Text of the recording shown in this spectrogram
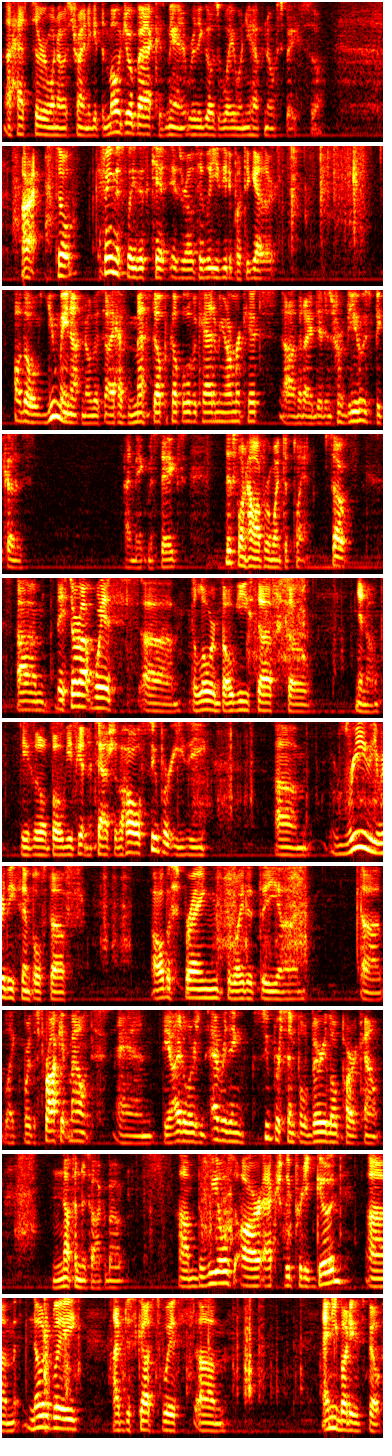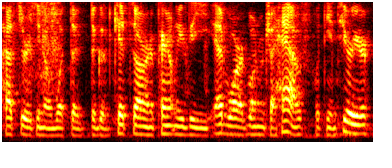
a Hetzer when I was trying to get the mojo back because man, it really goes away when you have no space. So, all right. So famously, this kit is relatively easy to put together. Although you may not know this, I have messed up a couple of Academy armor kits uh, that I did as reviews because I make mistakes. This one, however, went to plan. So um, they start out with um, the lower bogey stuff, so you know these little bogies getting attached to the hull, super easy. Um, really, really simple stuff. All the springs, the way that the uh, uh, like where the sprocket mounts and the idlers and everything, super simple, very low part count, nothing to talk about. Um, the wheels are actually pretty good. Um, notably, I've discussed with um, anybody that's built Hetzers, you know, what the, the good kits are, and apparently the Edward one, which I have with the interior,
